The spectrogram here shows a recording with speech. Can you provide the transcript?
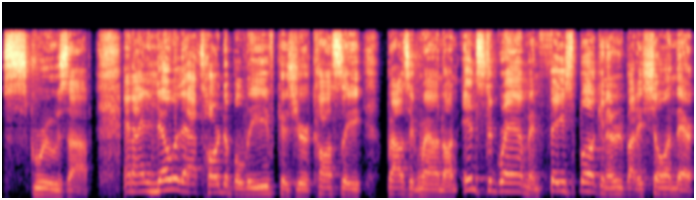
screws up. And I know that's hard to believe because you're constantly browsing around on Instagram and Facebook and everybody's showing their,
